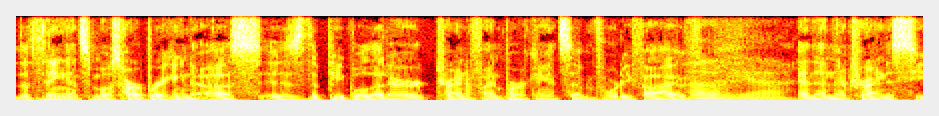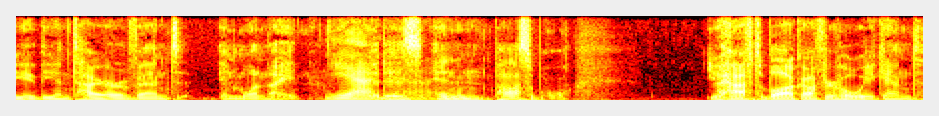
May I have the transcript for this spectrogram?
the thing that's most heartbreaking to us is the people that are trying to find parking at seven forty-five, oh yeah. and then they're trying to see the entire event in one night. Yeah. It is impossible. You have to block off your whole weekend.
